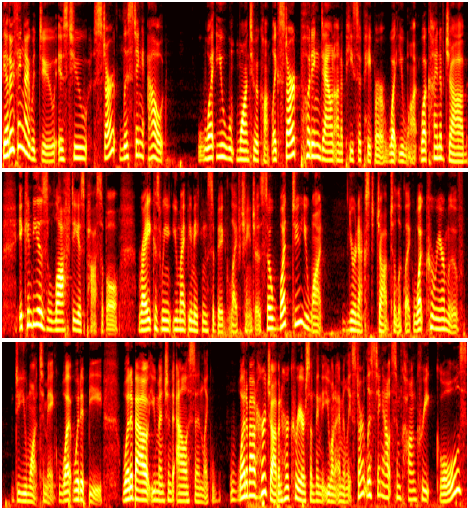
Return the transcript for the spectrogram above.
The other thing I would do is to start listing out what you want to accomplish. Like start putting down on a piece of paper what you want, what kind of job. It can be as lofty as possible, right? Because we you might be making some big life changes. So what do you want your next job to look like? What career move do you want to make? What would it be? What about you mentioned Allison? Like what about her job and her career something that you want to emulate? Start listing out some concrete goals.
